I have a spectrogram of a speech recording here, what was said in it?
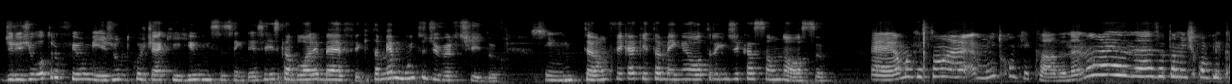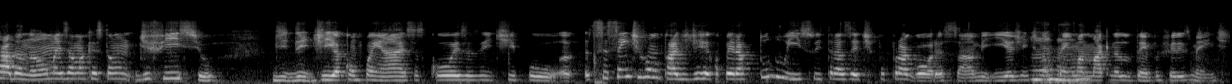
dirigiu outro filme junto com o Jack Hill em 66, que é a Bloody Beth, que também é muito divertido. Sim. Então fica aqui também outra indicação nossa. É, é uma questão é, é muito complicada, né? Não é, não é, exatamente complicada, não, mas é uma questão difícil de, de, de, acompanhar essas coisas e, tipo, você sente vontade de recuperar tudo isso e trazer, tipo, pro agora, sabe? E a gente uhum. não tem uma máquina do tempo, infelizmente.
